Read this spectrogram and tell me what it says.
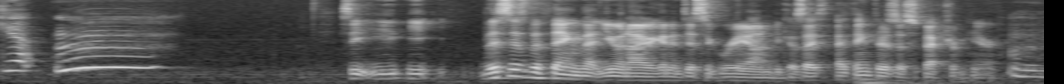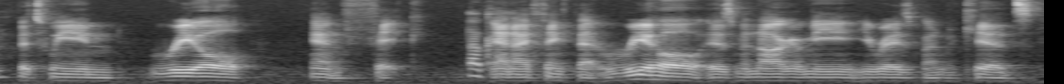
yeah, mm, See, you, you, this is the thing that you and I are going to disagree on because I, I think there's a spectrum here between real and fake. Okay. And I think that real is monogamy, you raise a bunch of kids,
